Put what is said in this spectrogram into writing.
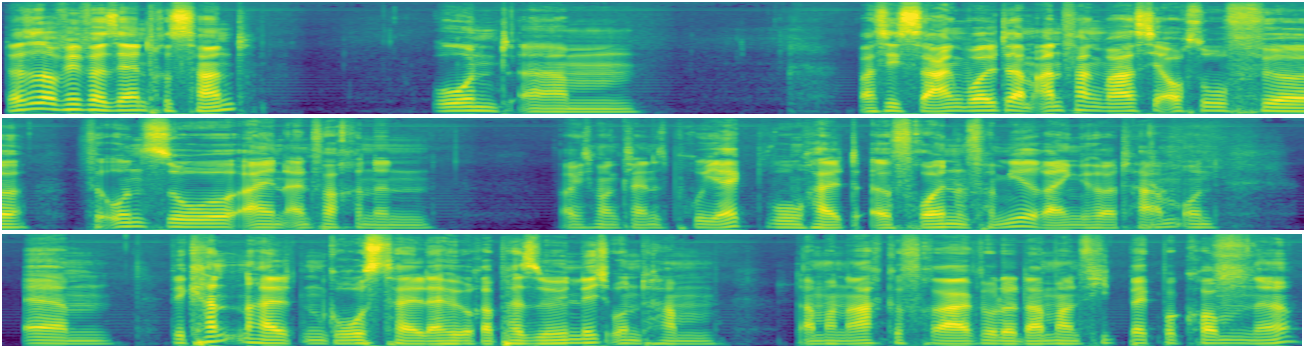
das ist auf jeden Fall sehr interessant. Und ähm, was ich sagen wollte, am Anfang war es ja auch so für, für uns so ein einfach ein, sage ich mal, ein kleines Projekt, wo halt äh, Freunde und Familie reingehört haben. Und ähm, wir kannten halt einen Großteil der Hörer persönlich und haben da mal nachgefragt oder da mal ein Feedback bekommen, ne?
